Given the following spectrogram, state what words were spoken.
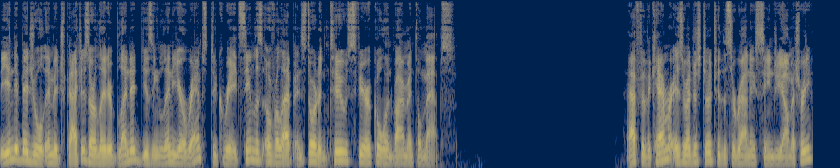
The individual image patches are later blended using linear ramps to create seamless overlap and stored in two spherical environmental maps. After the camera is registered to the surrounding scene geometry,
